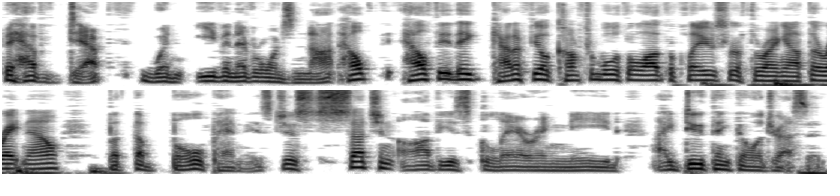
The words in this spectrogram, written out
They have depth when even everyone's not healthy. healthy. They kind of feel comfortable with a lot of the players who are throwing out there right now. But the bullpen is just such an obvious glaring need. I do think they'll address it.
